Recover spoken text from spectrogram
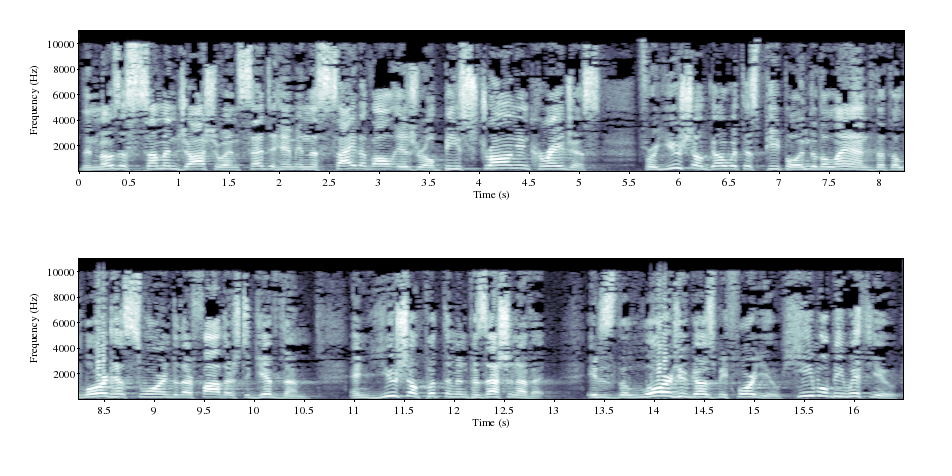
Then Moses summoned Joshua and said to him, in the sight of all Israel, be strong and courageous, for you shall go with this people into the land that the Lord has sworn to their fathers to give them, and you shall put them in possession of it. It is the Lord who goes before you. He will be with you.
